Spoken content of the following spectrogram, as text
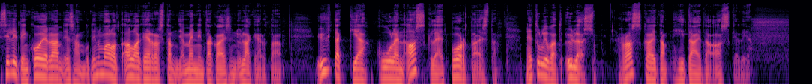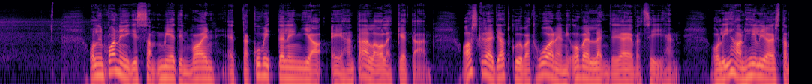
Silitin koiraa ja sammutin valot alakerrasta ja menin takaisin yläkertaan. Yhtäkkiä kuulen askeleet portaista. Ne tulivat ylös. Raskaita, hitaita askelia. Olin paniikissa, mietin vain, että kuvittelin ja eihän täällä ole ketään. Askeleet jatkuivat huoneeni ovelle ja jäivät siihen. Oli ihan hiljaista,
